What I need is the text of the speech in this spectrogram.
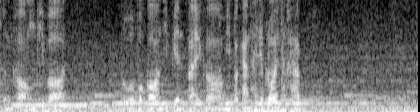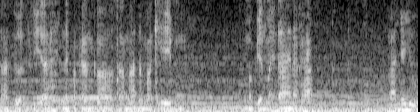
ส่วนของคีย์บอร์ดตัวอุปกรณ์ที่เปลี่ยนไปก็มีประกันให้เรียบร้อยนะครับ ถ้าเกิดเสียในประกันก็สามารถนำมาเคลมมาเปลี่ยนใหม่ได้นะครับ ร้านจะอยู่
